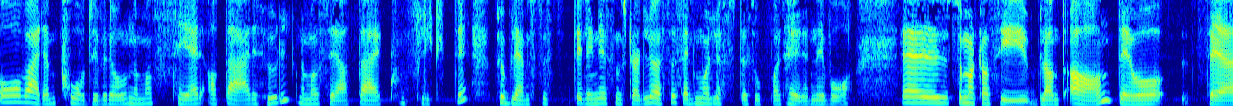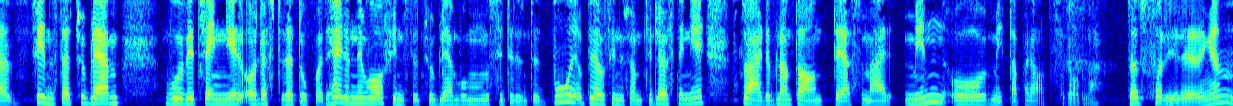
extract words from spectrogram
å være en pådriverrolle når man ser at det er hull, når man ser at det er konflikter, problemstillinger som skal løses eller må løftes opp på et høyere nivå. Eh, Så man kan si bl.a. det å se finnes det et problem hvor vi trenger å løfte dette opp på et høyere nivå, finnes det et problem hvor man må sitte rundt et bord og prøve å finne frem til løsninger, så er det bl.a. det som er min og mitt apparats rolle. Den forrige regjeringen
